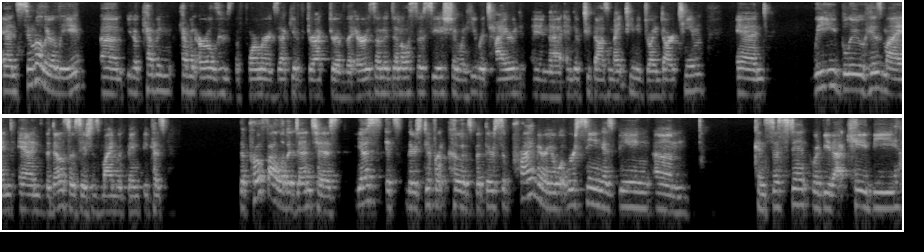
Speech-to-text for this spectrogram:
And similarly, um, you know, Kevin Kevin Earls, who's the former executive director of the Arizona Dental Association, when he retired in uh, end of 2019, he joined our team, and we blew his mind and the Dental Association's mind with Bank because the profile of a dentist, yes, it's there's different codes, but there's the primary what we're seeing as being um, consistent would be that KB,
